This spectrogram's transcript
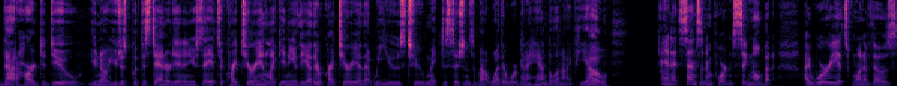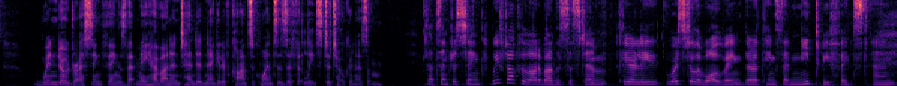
that hard to do. You know, you just put the standard in and you say it's a criterion like any of the other criteria that we use to make decisions about whether we're going to handle an IPO. And it sends an important signal, but I worry it's one of those window dressing things that may have unintended negative consequences if it leads to tokenism. That's interesting. We've talked a lot about the system. Clearly, we're still evolving. There are things that need to be fixed, and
